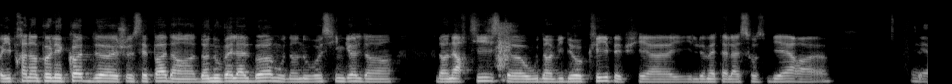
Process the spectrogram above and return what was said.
ils prennent un peu les codes, de, je sais pas, d'un nouvel album ou d'un nouveau single d'un d'un artiste euh, ou d'un vidéoclip et puis euh, ils le mettent à la sauce bière. Euh, et,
